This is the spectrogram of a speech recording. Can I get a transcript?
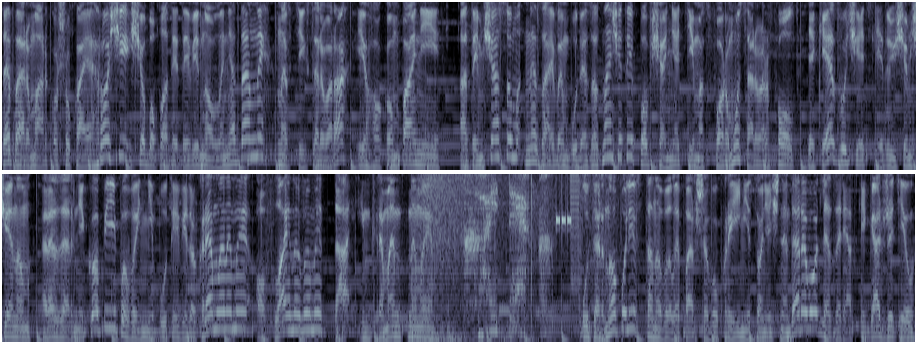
Тепер Марко шукає гроші, щоб оплатити відновлення даних на всіх серверах його компанії. А тим часом незайвим буде зазначити повчання Тіма з форуму ServerFault, яке звучить слідуючим чином: резервні копії повинні бути відокремленими, офлайновими та інкрементними. Хай-тек. У Тернополі встановили перше в Україні сонячне дерево для зарядки гаджетів.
